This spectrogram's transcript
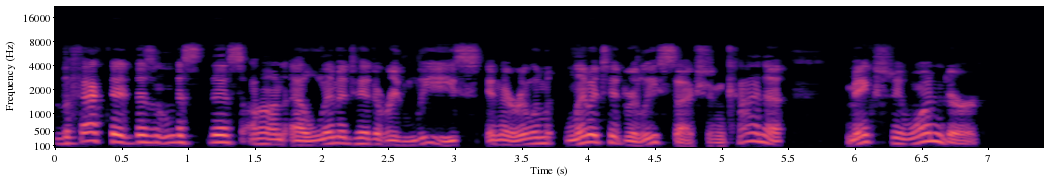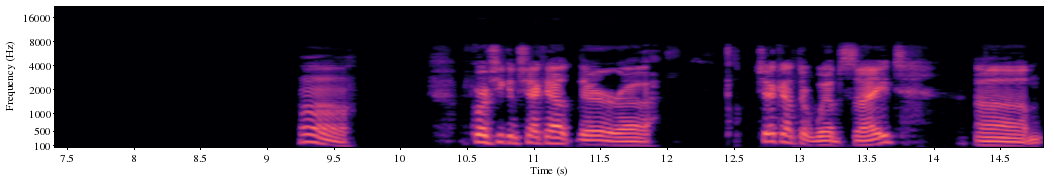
the fact that it doesn't list this on a limited release in the limited release section kind of makes me wonder. Huh. Of course, you can check out their uh, check out their website, um,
